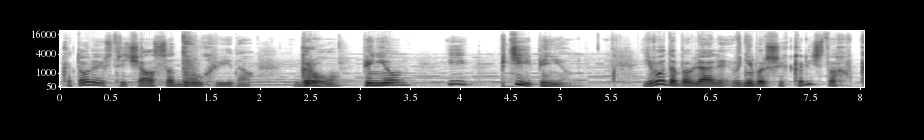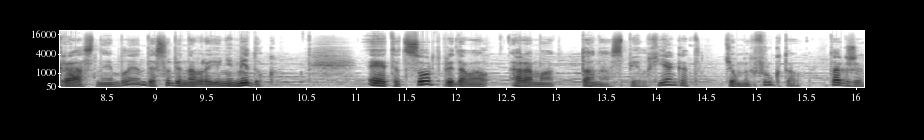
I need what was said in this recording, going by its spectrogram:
который встречался двух видов – гро пиньон и пти пиньон. Его добавляли в небольших количествах в красные бленды, особенно в районе медок. Этот сорт придавал аромат тона спелых ягод, темных фруктов, также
